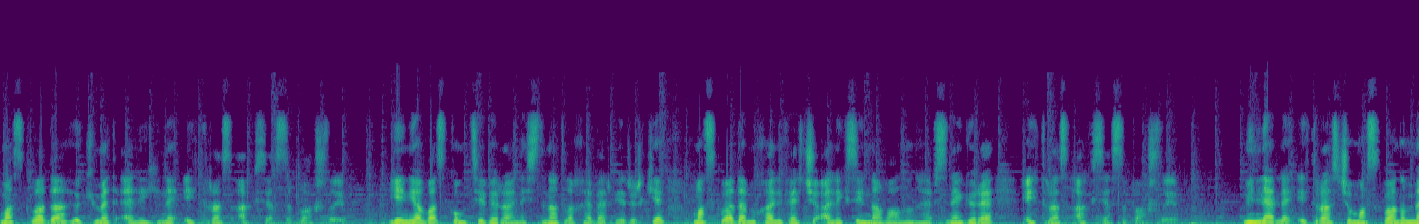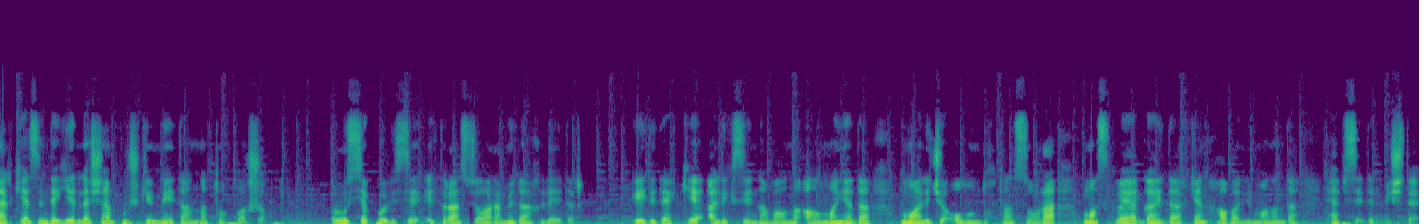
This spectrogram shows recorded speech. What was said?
Moskvada hökumət əleyhinə etiraz aksiyası başlayıb. Yenyavaz.com TV rayona istinadla xəbər verir ki, Moskvada müxalifətçi Aleksey Navalnın həbsinə görə etiraz aksiyası başlayıb. Minlərlə etirazçı Moskvanın mərkəzində yerləşən Pushkin meydanına toplaşıb. Rusiya polisi etirazçılara müdaxilə edir. Qeyd edək ki, Aleksey Navalny Almaniyada müalicə olunduqdan sonra Moskvaya qayıdarkən hava limanında həbs edilmişdi.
